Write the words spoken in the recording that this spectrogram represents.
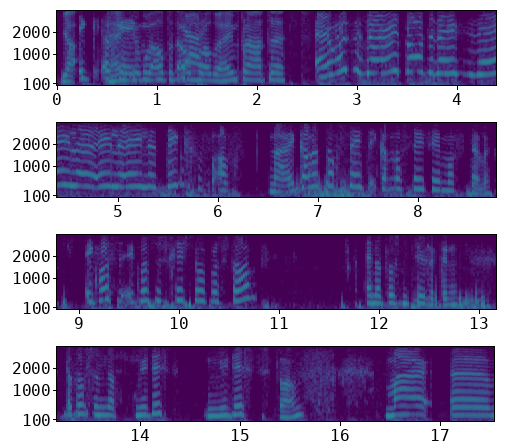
Ja, Ik- Henk moet altijd ja. overal doorheen praten. Er moet er doorheen praten en heeft het hele, hele, hele ding af... Nou, ik kan het nog steeds, ik kan het nog steeds helemaal vertellen. Ik was, ik was dus gisteren op een strand. En dat was natuurlijk een, dat was een nudist, nudistenstrand. Maar ehm,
